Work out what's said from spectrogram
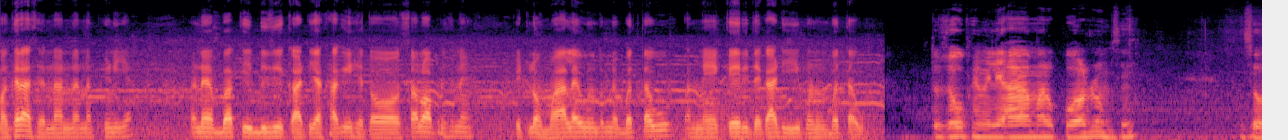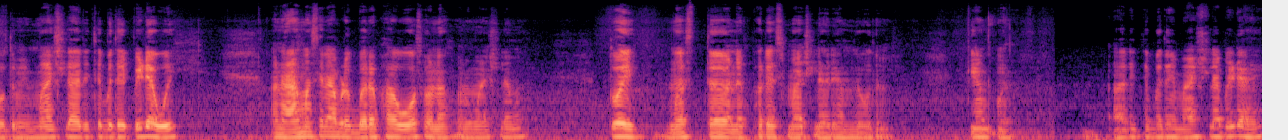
મગરા છે, નાના નાના ફીણિયા. અને બાકી બીજી કાટિયા ખાગી છે. તો ચાલો આપણે છે ને એટલો માલ આવ્યો હું તમને બતાવું અને કઈ રીતે કાઢી એ પણ હું બતાવું. તો જો ફેમિલી આ અમારું કોલ રૂમ છે. જો તમે માછલા રીતે બધા પીડ્યા હોય, અને આમાં છે ને આપણે બરફ આવો ઓછો નાખવાનો માછલામાં. તોય મસ્ત અને ફ્રેશ માછલા રે આમ જોવો તમે. કેમ પણ? આ રીતે બધા માછલા પીડ્યા છે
